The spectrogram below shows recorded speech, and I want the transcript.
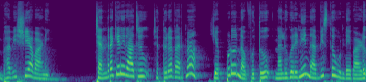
భవిష్యవాణి. చంద్రగిరి రాజు చతురవర్మ ఎప్పుడూ నవ్వుతూ నలుగురిని నవ్విస్తూ ఉండేవాడు.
